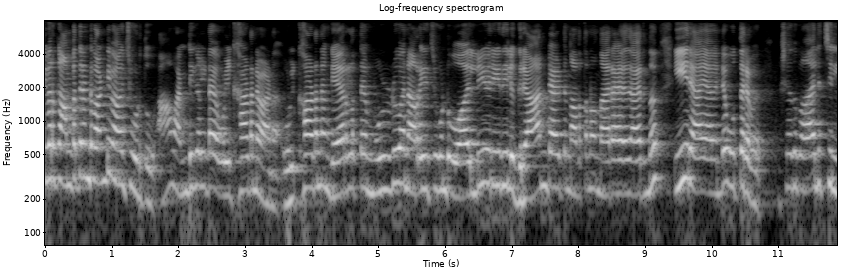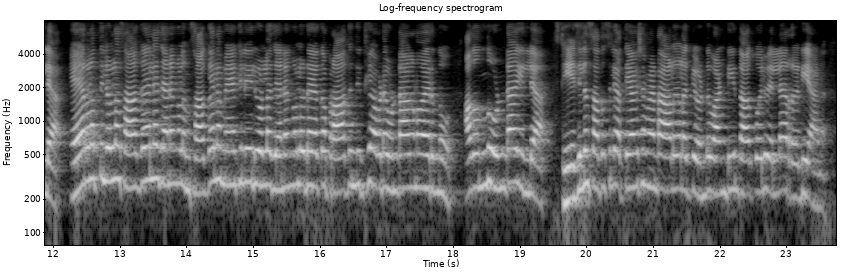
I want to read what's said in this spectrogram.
ഇവർക്ക് അമ്പത്തിരണ്ട് വണ്ടി വാങ്ങിച്ചു കൊടുത്തു. ആ വണ്ടികളുടെ ഉദ്ഘാടനമാണ്. ഉദ്ഘാടനം കേരളത്തെ മുഴുവൻ അറിയിച്ചുകൊണ്ട് വലിയ രീതിയിൽ ഗ്രാൻഡായിട്ട് നടത്തണമെന്നായിരുന്നു ഈ രായാവിന്റെ ഉത്തരവ്. പക്ഷെ അത് പാലിച്ചില്ല. കേരളത്തിലുള്ള സകല ജനങ്ങളും സകല മേഖലയിലുള്ള ജനങ്ങളുടെയൊക്കെ പ്രാതിനിധ്യം അവിടെ ഉണ്ടാകണമായിരുന്നു. അതൊന്നും ഉണ്ടായില്ല. സ്റ്റേജിലും സദസ്സിലും അത്യാവശ്യം വേണ്ട ആളുകളൊക്കെ ഉണ്ട്. വണ്ടിയും താക്കോലും എല്ലാം റെഡിയാണ്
